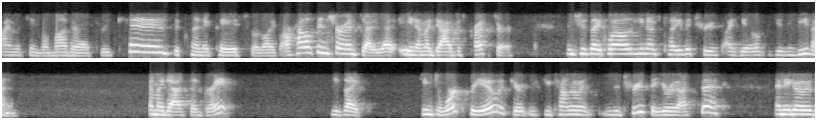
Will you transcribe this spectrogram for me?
I'm a single mother, I have three kids, the clinic pays for like our health insurance, yada yada. You know, my dad just pressed her. And she's like, Well, you know, to tell you the truth, I healed using bee venom. And my dad said, Great. He's like, seem to work for you if you're if you tell me what, the truth that you were that sick. And he goes,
